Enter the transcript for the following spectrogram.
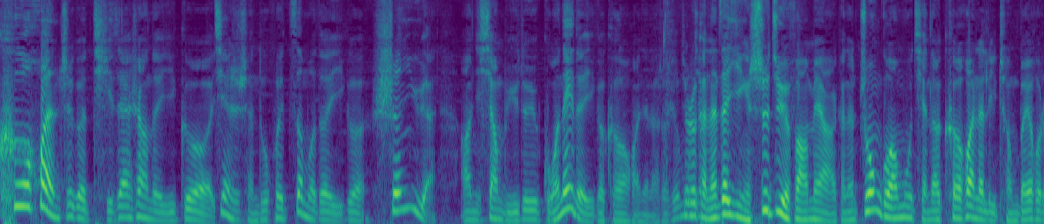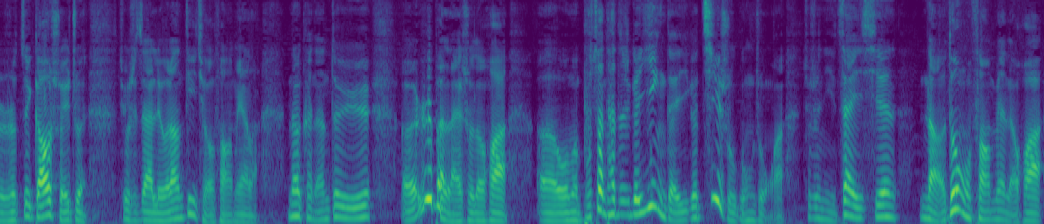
科幻这个题材上的一个现实程度会这么的一个深远啊！你相比于对于国内的一个科幻环境来说，就是可能在影视剧方面啊，可能中国目前的科幻的里程碑或者说最高水准，就是在《流浪地球》方面了。那可能对于呃日本来说的话，呃，我们不算它的这个硬的一个技术工种啊，就是你在一些。脑洞方面的话，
